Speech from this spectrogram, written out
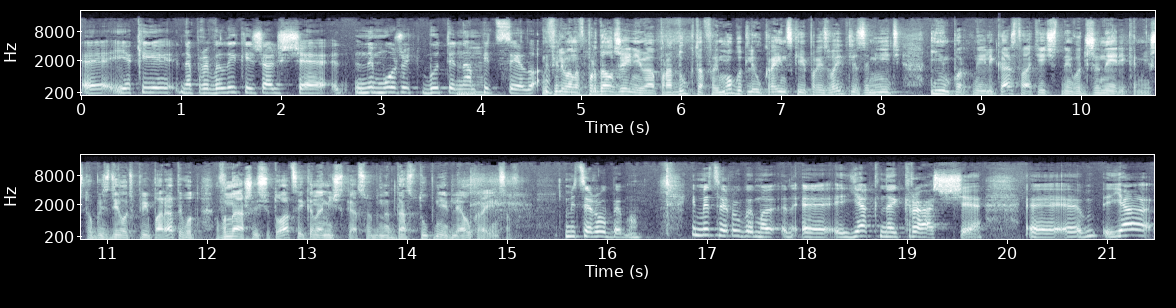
е, які на превеликий жаль ще не можуть бути нам під силу. Филипп Ивановна, в продолжении а, продуктов, и могут ли украинские производители заменить импортные лекарства отечественные вот дженериками, чтобы сделать препараты вот в нашей ситуации экономической особенно доступнее для украинцев? Ми це робимо. І ми це робимо е, як найкраще. Е, е, Я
